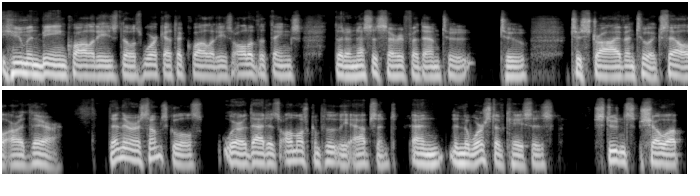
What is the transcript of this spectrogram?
human being qualities, those work ethic qualities, all of the things that are necessary for them to to to strive and to excel are there. Then there are some schools where that is almost completely absent. And in the worst of cases, students show up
